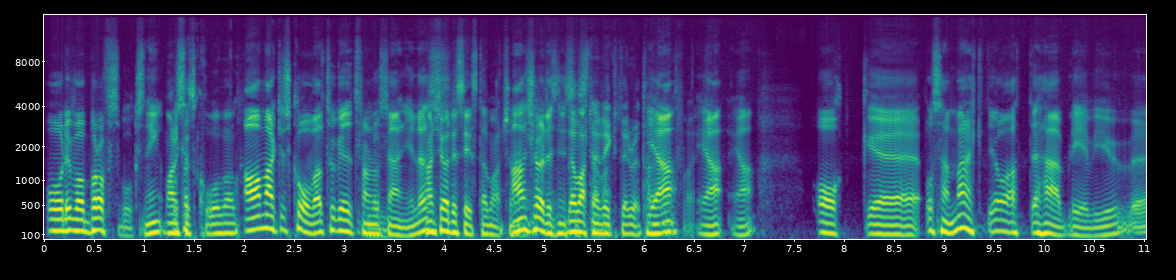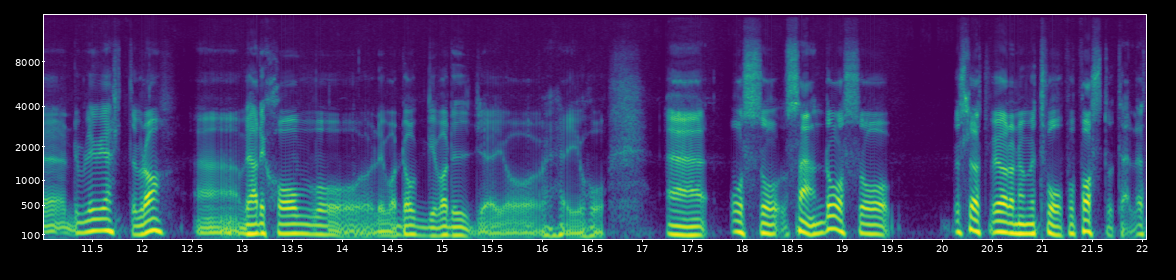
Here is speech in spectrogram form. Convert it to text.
Och det var proffsboxning. Marcus Koval. Ja, Marcus Koval tog hit från Los Angeles. Han körde sista matchen. Han körde sin Det har varit sista en match. riktig retirement Ja, ja, ja. Och, eh, och sen märkte jag att det här blev ju, det blev jättebra. Vi hade show och det var Dogge var DJ och hej och hå. Och så sen då så beslöt vi göra nummer två på posthotellet.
